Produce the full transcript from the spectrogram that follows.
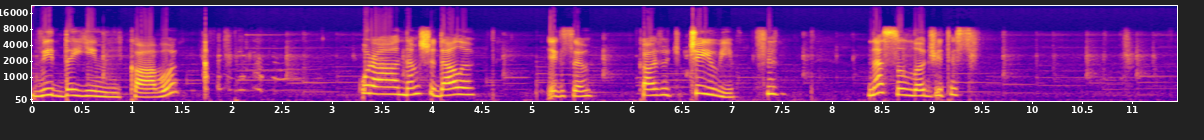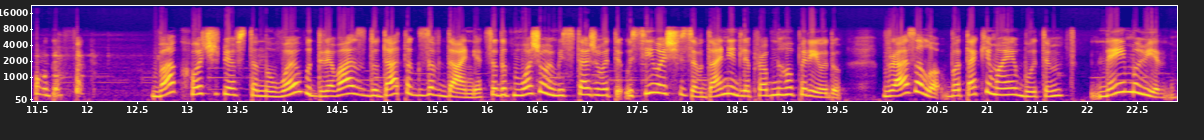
Віддаємо каву. Ура! Нам ще дали, як це кажуть, чайові. Насолоджуйтесь. Бак хоче, щоб я встановив для вас додаток завдання. Це допоможе вам відстежувати усі ваші завдання для пробного періоду. Вразило, бо так і має бути. Неймовірно.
